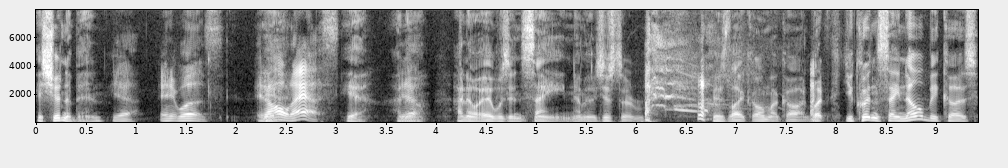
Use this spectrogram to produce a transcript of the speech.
It shouldn't have been. Yeah, and it was. It Yeah. hauled ass. Yeah. I Yeah. know. I know. It was insane. I mean, it was just a. it was like, oh my god! But you couldn't say no because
